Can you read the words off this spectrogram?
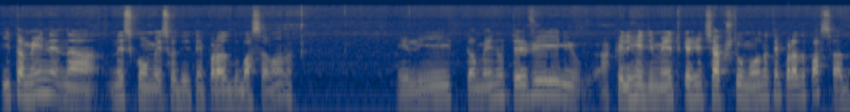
E também na, nesse começo de temporada do Barcelona, ele também não teve aquele rendimento que a gente se acostumou na temporada passada,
